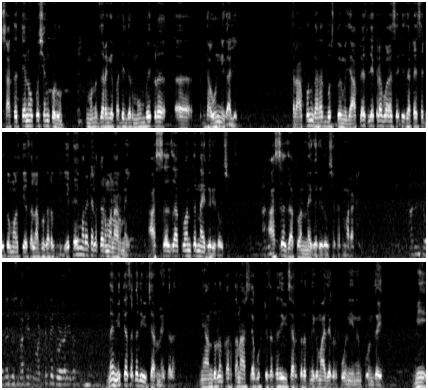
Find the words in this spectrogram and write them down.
सातत्यानं उपोषण करून मनोज जरांगे पाटील जर मुंबईकडं धावून निघालेत तर आपण घरात बसतोय म्हणजे आपल्याच लेकरा बाळासाठी झटायसाठी तो माणूस त्याचा आपल्या घरात होती. एकही मराठ्याला करमणार नाही. असं जातवान तर नाही घरी राहू शकत. असं जातवान नाही घरी राहू शकत मराठा. नाही मी त्याचा कधी विचार नाही करत. मी आंदोलन करताना असल्या गोष्टीचा कधी विचार करत नाही की माझ्याकडे कोण येईन आणि कोण जाईल. मी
